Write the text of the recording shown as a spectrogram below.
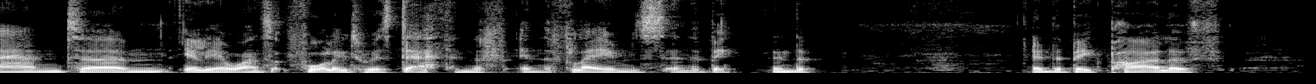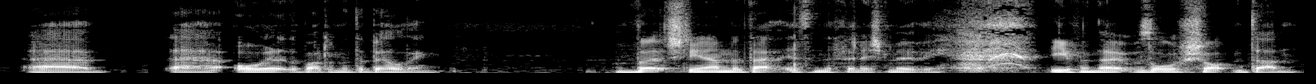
and um, Ilya winds up falling to his death in the in the flames in the big in the in the big pile of uh, uh, oil at the bottom of the building. Virtually none of that is in the finished movie, even though it was all shot and done.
